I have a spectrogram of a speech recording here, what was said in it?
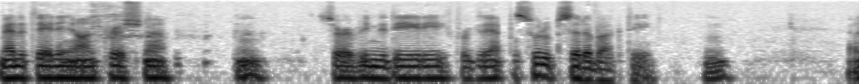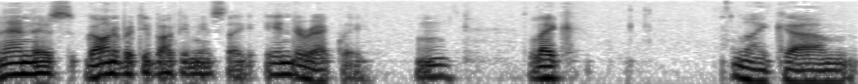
meditating on Krishna, hmm? serving the deity, for example, Swarupsiddha bhakti. Hmm? And then there's Gaunavritti bhakti means like indirectly, hmm? Like like um,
